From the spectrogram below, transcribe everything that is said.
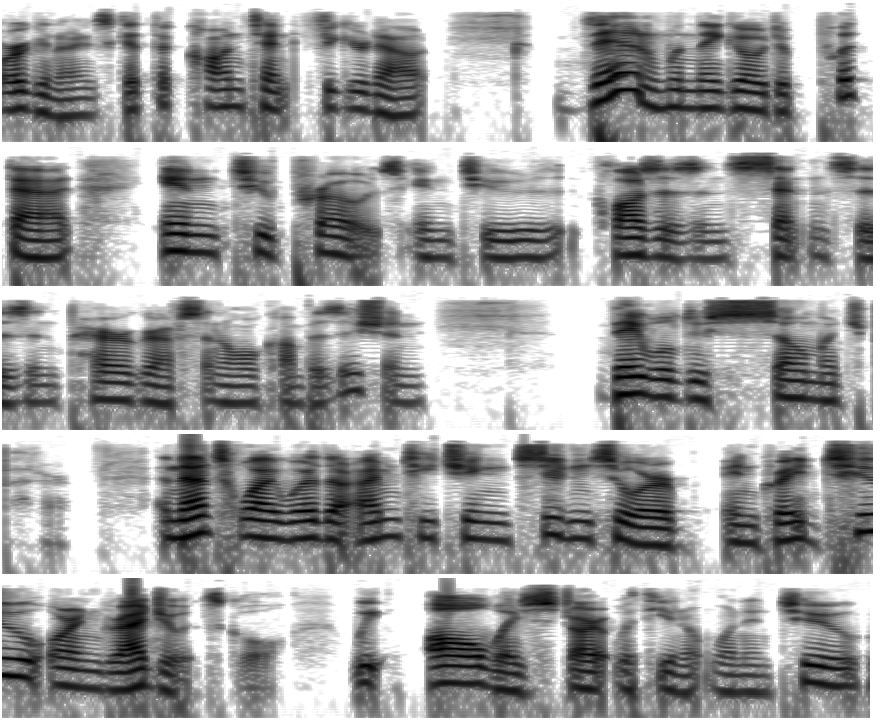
organized, get the content figured out. Then, when they go to put that into prose, into clauses and sentences and paragraphs and all composition, they will do so much better. And that's why whether I'm teaching students who are in grade two or in graduate school, we always start with unit one and two,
